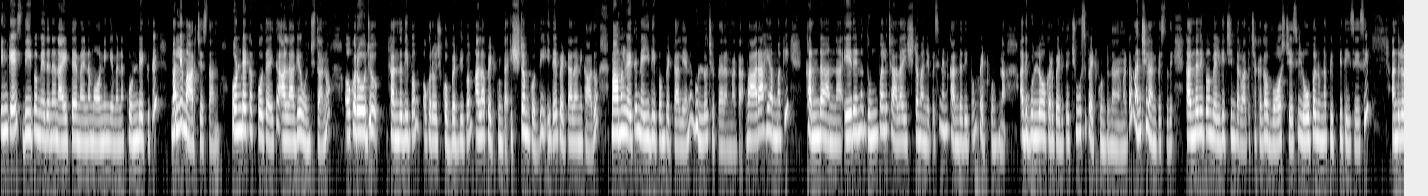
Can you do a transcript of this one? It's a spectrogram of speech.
ఇన్ కేస్ దీపం ఏదైనా నైట్ టైం అయినా మార్నింగ్ ఏమైనా కొండెక్కితే మళ్ళీ మార్చేస్తాను. కొండెక్కకపోతే అయితే అలాగే ఉంచుతాను. ఒకరోజు కందదీపం ఒకరోజు కొబ్బరి దీపం అలా పెట్టుకుంటా. ఇష్టం కొద్దీ ఇదే పెట్టాలని కాదు. మామూలుగా అయితే నెయ్యి దీపం పెట్టాలి అని గుళ్ళో చెప్పారనమాట వారాహి అమ్మకి కంద అన్న ఏదైనా దుంపలు చాలా ఇష్టం అని చెప్పేసి నేను కందదీపం పెట్టుకుంటున్నా. అది గుళ్ళో ఒకరు పెడితే చూసి పెట్టుకుంటున్నాను అనమాట మంచిగా అనిపిస్తుంది. కందదీపం వెలిగించిన తర్వాత చక్కగా వాష్ చేసి లోపల ఉన్న పిప్పి తీసేసి అందులో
